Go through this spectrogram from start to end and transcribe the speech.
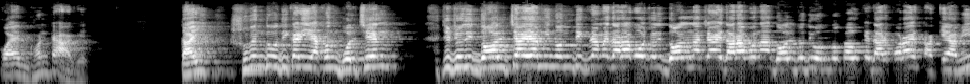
কয়েক ঘণ্টা আগে। তাই শুভেন্দু অধিকারী এখন বলছেন যে যদি দল চায় আমি নন্দীগ্রামে দাঁড়াবো, যদি দল না চায় দাঁড়াবো না, দল যদি অন্য কাউকে দাঁড় করায় তাকে আমি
